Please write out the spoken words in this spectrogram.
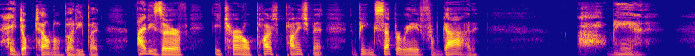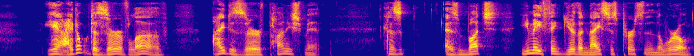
hey, don't tell nobody, but I deserve eternal punishment and being separated from God. Oh, man. Yeah, I don't deserve love. I deserve punishment. Because as much, you may think you're the nicest person in the world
